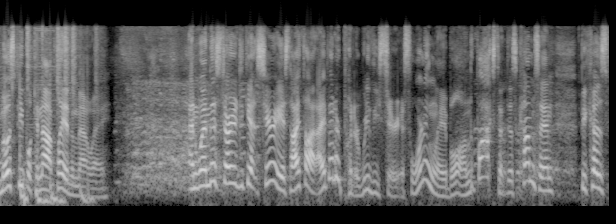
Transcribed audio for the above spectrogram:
Most people cannot play them that way. And when this started to get serious, I thought I better put a really serious warning label on the box that this comes in because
